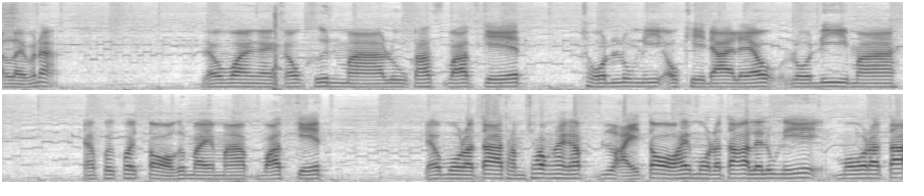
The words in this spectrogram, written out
อะไรวะน่ะแล้วว่าไงเขาขึ้นมาลูคัสวาสเกตชนลูกนี้โอเคได้แล้วโรดี้มานะค่อยๆต่อขึ้นไปมาวาสเกต แล้วโมราต้าทำช่องให้ครับไหลต่อให้โมราต้าเลยลูกนี้โมราต้า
